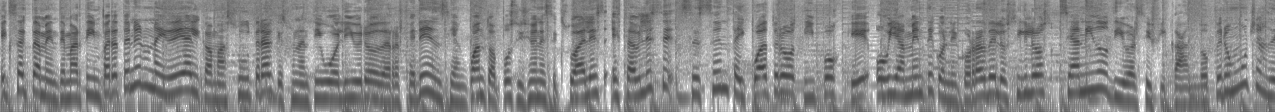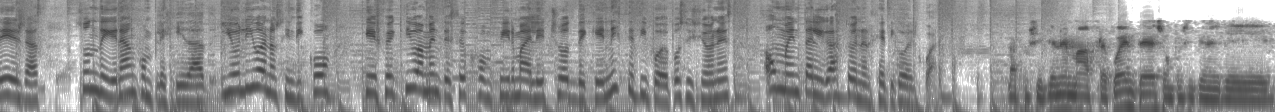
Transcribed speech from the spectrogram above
Exactamente, Martín. Para tener una idea, el Kama Sutra, que es un antiguo libro de referencia en cuanto a posiciones sexuales, establece 64 tipos que obviamente con el correr de los siglos se han ido diversificando, pero muchas de ellas son de gran complejidad y Oliva nos indicó que efectivamente se confirma el hecho de que en este tipo de posiciones aumenta el gasto energético del cuerpo. Las posiciones más frecuentes son posiciones de,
